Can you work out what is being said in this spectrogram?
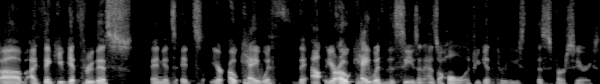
uh, I think you get through this and it's it's you're okay with the you're okay with the season as a whole if you get through these this first series.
